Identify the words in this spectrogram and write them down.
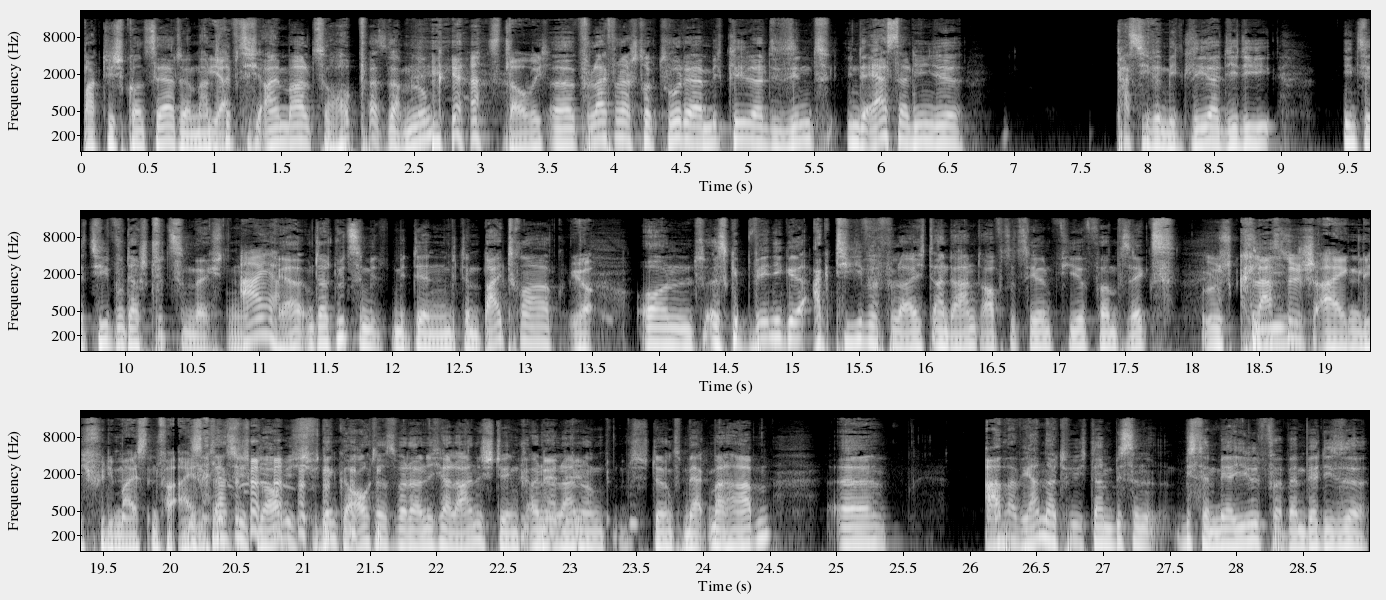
praktisch Konzerte. Man Ja. trifft sich einmal zur Hauptversammlung. Ja, das glaube ich. Äh, vielleicht von der Struktur der Mitglieder, die sind in der erster Linie passive Mitglieder, die die Initiative unterstützen möchten. Ah, ja. ja unterstützen mit, mit, den, mit dem Beitrag. Ja. Und es gibt wenige Aktive vielleicht an der Hand aufzuzählen, vier, fünf, sechs. Ist klassisch eigentlich für die meisten Vereine. Ist klassisch, glaube ich. Ich denke auch, dass wir da nicht alleine stehen, kein Nee, nee. Alleinstellungsmerkmal haben. Äh, aber wir haben natürlich dann ein bisschen, bisschen mehr Hilfe, wenn wir diese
